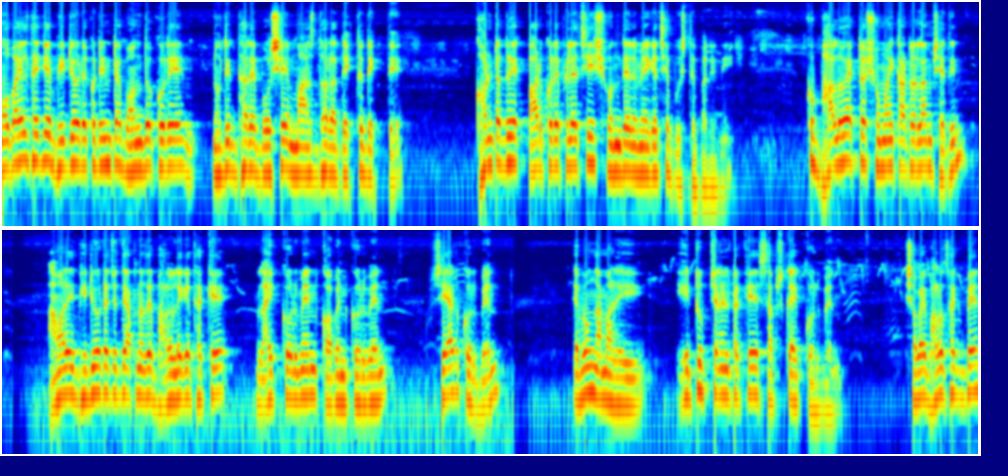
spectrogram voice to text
মোবাইল থেকে ভিডিও রেকর্ডিংটা বন্ধ করে নদীর ধারে বসে মাছ ধরা দেখতে দেখতে ঘণ্টা দুয়েক পার করে ফেলেছি সন্ধ্যে নেমে গেছে, বুঝতে পারিনি। খুব ভালো একটা সময় কাটালাম সেদিন। আমার এই ভিডিওটা যদি আপনাদের ভালো লেগে থাকে, লাইক করবেন, কমেন্ট করবেন, শেয়ার করবেন এবং আমার এই ইউটিউব চ্যানেলটাকে সাবস্ক্রাইব করবেন। সবাই ভালো থাকবেন,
